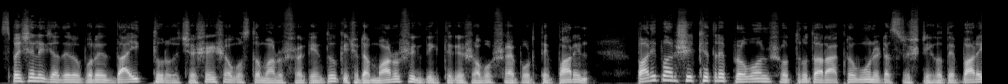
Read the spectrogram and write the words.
স্পেশালি যাদের উপরে দায়িত্ব রয়েছে, সেই সমস্ত মানুষরা কিন্তু কিছুটা মানসিক দিক থেকে সমস্যায় পড়তে পারেন। পারিপার্শ্বিক ক্ষেত্রে প্রবল শত্রুতার আক্রমণ এটা সৃষ্টি হতে পারে।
